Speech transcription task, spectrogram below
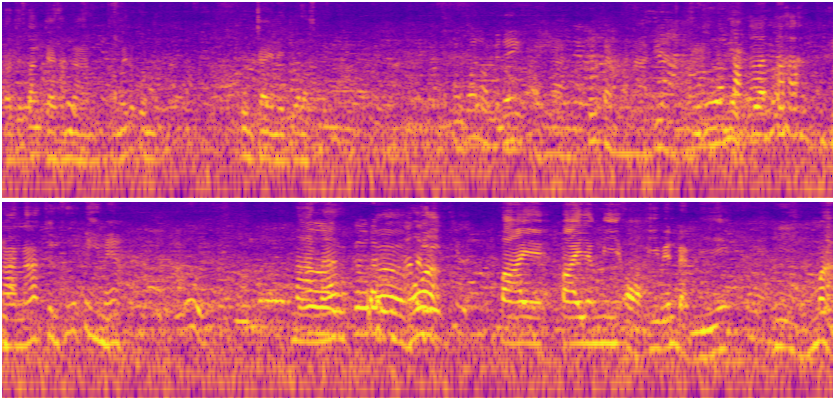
เราจะตั้งใจทำงานทำให้ทุกคนภูมิใจในตัวเราเสมอเพราะว่าเราไม่ได้ออกงานคู่กันมานานเนี่ยงเรื่องหลักเดือนมากนานนะ ถึงครึ่งปีไหมอะนานนะเกินเออน่าจะเพราะว่ามีที่ปลายปลายยังมีออกอีเวนต์แบบนี้ ผมอะ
